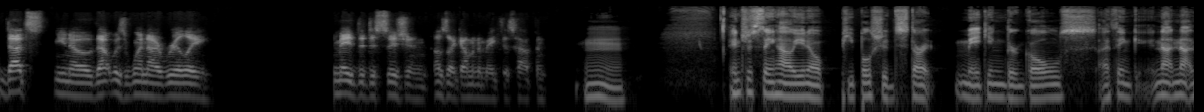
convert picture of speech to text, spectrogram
that's you know that was when I really made the decision. I was like, I'm going to make this happen. Hmm. Interesting how you know people should start making their goals. I think not not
